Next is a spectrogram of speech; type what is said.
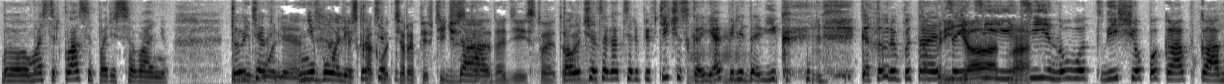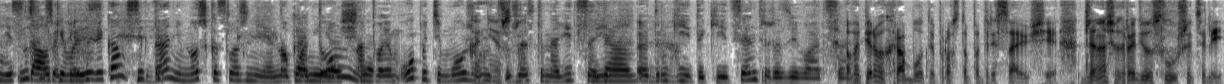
э, мастер-классы по рисованию то не тех, более. Не более. То есть как тех... вот терапевтическое да. Да, действие этого Получается, нет. как терапевтическое, mm-hmm. я передовик, который пытается идти, идти, ну вот еще пока об камни ну, сталкиваюсь. Слушай, передовикам всегда немножко сложнее, но потом на твоем опыте может уже становиться и э, другие такие центры развиваться. Во-первых, работы просто потрясающие. Для наших радиослушателей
